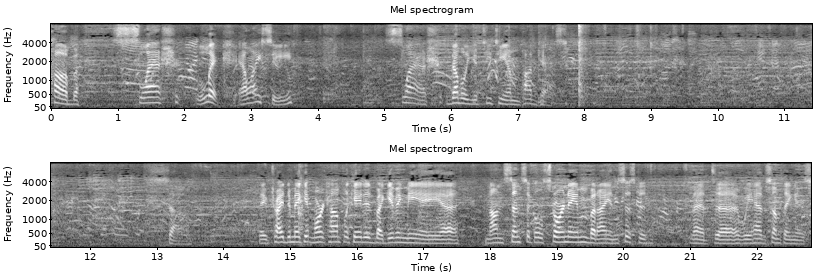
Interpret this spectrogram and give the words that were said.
pub slash lick, L-I-C, slash WTTM podcast. So they've tried to make it more complicated by giving me a uh, nonsensical store name, but I insisted that uh, we have something as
